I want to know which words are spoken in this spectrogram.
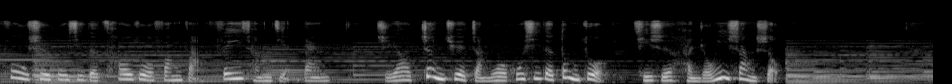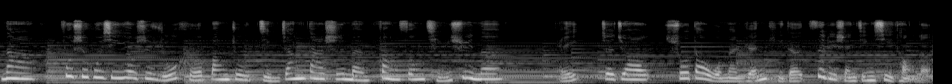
腹式呼吸的操作方法非常简单，只要正确掌握呼吸的动作，其实很容易上手。那腹式呼吸又是如何帮助紧张大师们放松情绪呢？哎，这就要说到我们人体的自律神经系统了。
